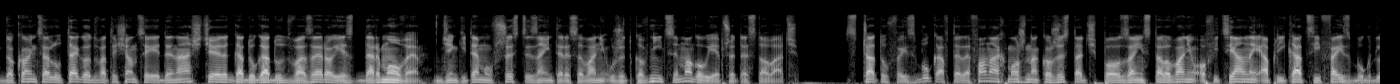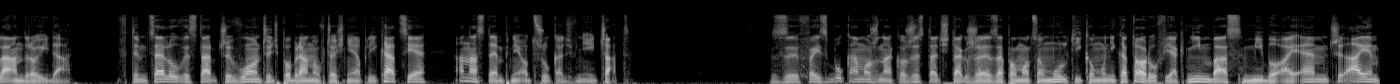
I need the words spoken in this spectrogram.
Do końca lutego 2011 GaduGadu 2.0 jest darmowe, dzięki temu wszyscy zainteresowani użytkownicy mogą je przetestować. Z czatu Facebooka w telefonach można korzystać po zainstalowaniu oficjalnej aplikacji Facebook dla Androida. W tym celu wystarczy włączyć pobraną wcześniej aplikację, a następnie odszukać w niej czat. Z Facebooka można korzystać także za pomocą multikomunikatorów jak Nimbus, Mibo IM czy IM+.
